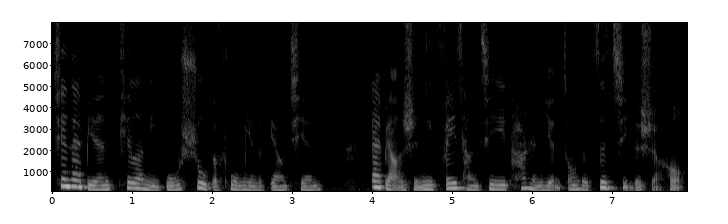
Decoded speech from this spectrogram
现在别人贴了你无数个负面的标签，代表的是你非常介意他人眼中的自己的时候，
